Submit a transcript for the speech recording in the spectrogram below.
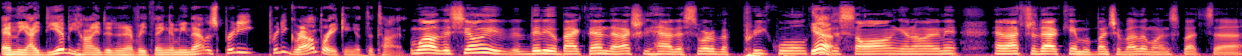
and the idea behind it and everything. I mean, that was pretty pretty groundbreaking at the time. Well, it's the only video back then that actually had a sort of a prequel to yeah. the song. You know what I mean? And after that came a bunch of other ones. But uh,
